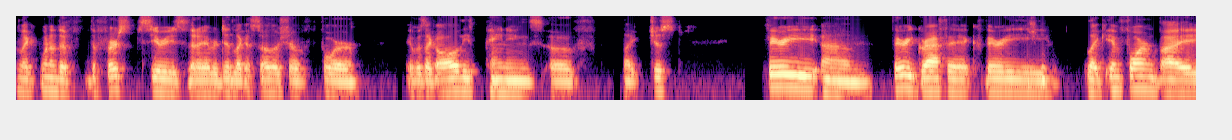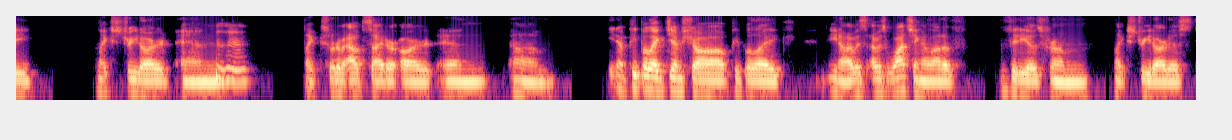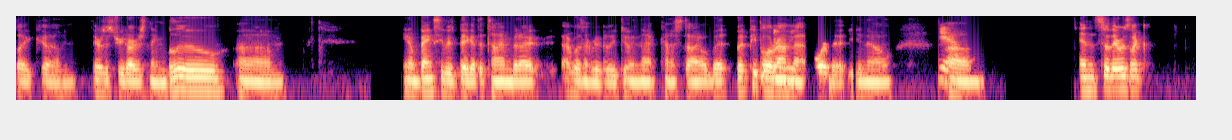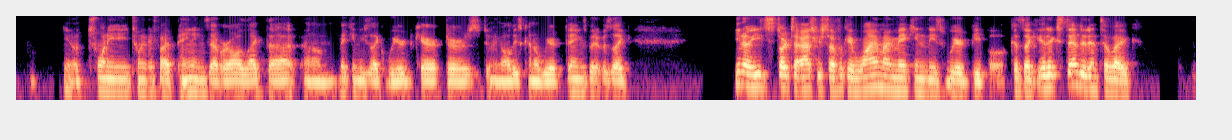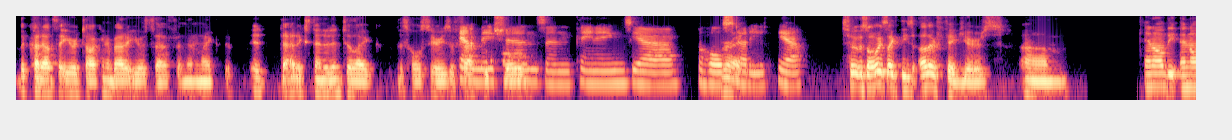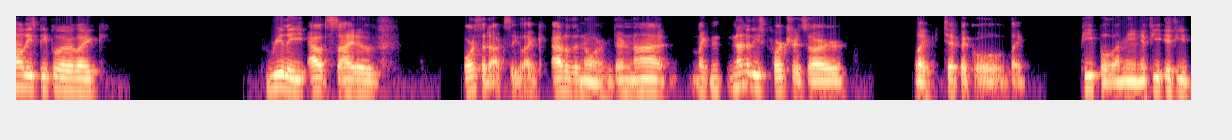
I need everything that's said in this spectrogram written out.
like one of the the first series that I ever did like a solo show for it was like all these paintings of like just very um very graphic, very like informed by like street art and mm-hmm. like sort of outsider art and um you know people like Jim Shaw, people like you know I was I was watching a lot of videos from like street artists like um there's a street artist named Blu um you know Banksy was big at the time but I I wasn't really doing that kind of style but but people around mm-hmm. that orbit you know yeah um and so there was like you know 20 25 paintings that were all like that um, making these like weird characters doing all these kind of weird things but it was like you know you start to ask yourself okay why am i making these weird people? Because like it extended into like the cutouts that you were talking about at usf and then like the, it that extended into like this whole series of animations and paintings yeah a whole right. study yeah. So it was always like these other figures um and all the and all these people are like really outside of orthodoxy like out of the norm. They're not like none of these portraits are like typical like people i mean if you if you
